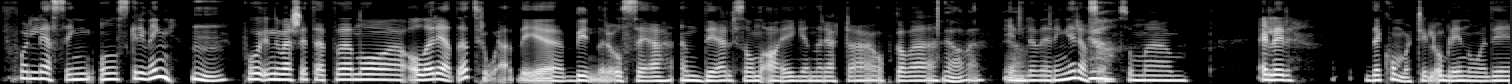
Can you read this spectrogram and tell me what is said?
for lesing og skriving. mm. På universitetet nå allerede tror jeg de begynner å se en del sånn AI-genererte oppgaveinnleveringer, Ja. Ja. altså. Som eh, Eller det kommer til å bli noe de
